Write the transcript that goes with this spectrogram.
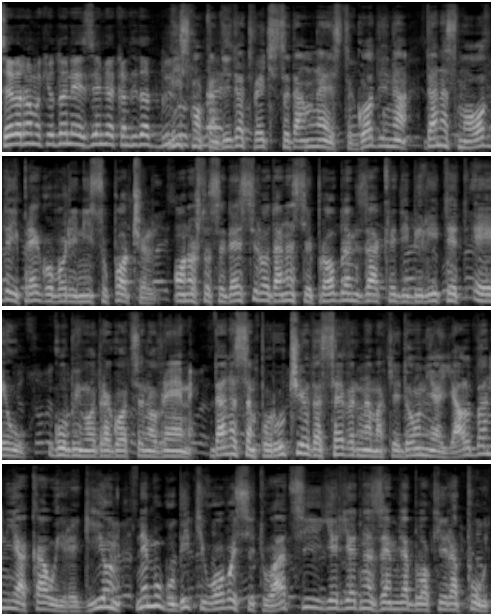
Severna Makedonija je zemlja kandidat blizu... Mi smo kandidat već 17 godina, danas smo ovde i pregovori nisu počeli. Ono što se desilo danas je problem za kredibilitet EU. Gubimo dragoceno vreme. Danas sam poručio da Severna Makedonija i Albanija, kao i region, ne mogu biti u ovoj situaciji jer jedna zemlja blokira put.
